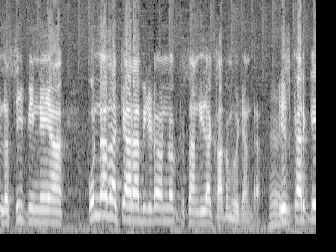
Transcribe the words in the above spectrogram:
ਲੱਸੀ ਪੀਂਦੇ ਆ ਉਹਨਾਂ ਦਾ ਚਾਰਾ ਵੀ ਜਿਹੜਾ ਉਹਨਾਂ ਕਿਸਾਨੀ ਦਾ ਖਤਮ ਹੋ ਜਾਂਦਾ। ਇਸ ਕਰਕੇ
